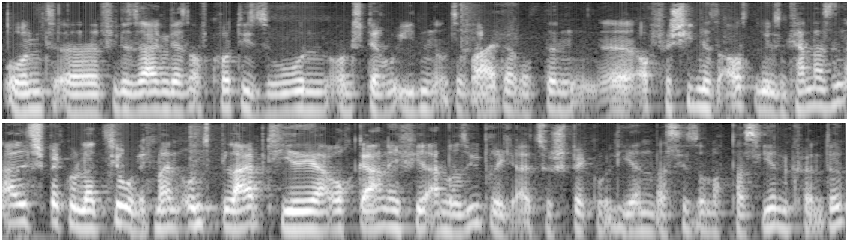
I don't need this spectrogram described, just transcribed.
Und äh, viele sagen, der ist auf Cortison und Steroiden und so weiter, was dann äh, auch Verschiedenes auslösen kann. Das sind alles Spekulationen. Ich meine, uns bleibt hier ja auch gar nicht viel anderes übrig, als zu spekulieren, was hier so noch passieren könnte.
